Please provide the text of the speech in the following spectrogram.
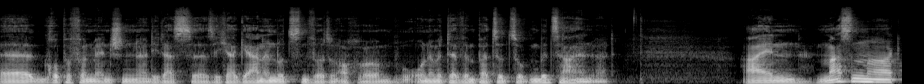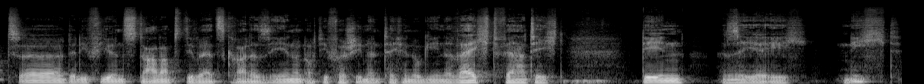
äh, Gruppe von Menschen, äh, die das äh, sicher gerne nutzen wird und auch äh, ohne mit der Wimper zu zucken bezahlen wird. Ein Massenmarkt, äh, der die vielen Startups, die wir jetzt gerade sehen und auch die verschiedenen Technologien rechtfertigt, den sehe ich nicht.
